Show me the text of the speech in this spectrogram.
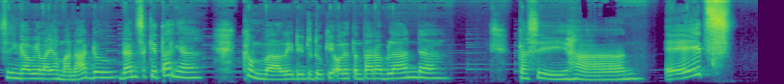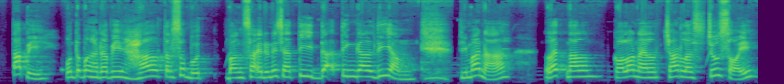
sehingga wilayah Manado dan sekitarnya kembali diduduki oleh tentara Belanda. Kasihan. Eits, tapi untuk menghadapi hal tersebut, bangsa Indonesia tidak tinggal diam, di mana Letnan Kolonel Charles Chusoy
